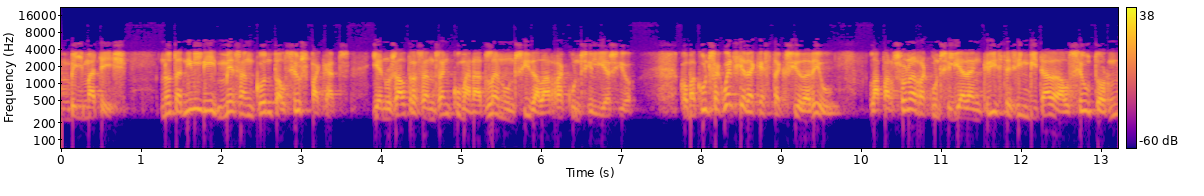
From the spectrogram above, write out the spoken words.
amb ell mateix, no tenint-li més en compte els seus pecats i a nosaltres ens ha encomanat l'anunci de la reconciliació. Com a conseqüència d'aquesta acció de Déu, la persona reconciliada en Crist és invitada al seu torn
